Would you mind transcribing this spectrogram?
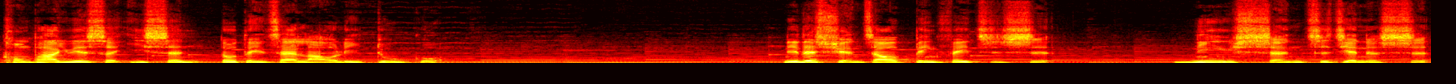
恐怕约瑟一生都得在牢里度过。你的选招并非只是你与神之间的事，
